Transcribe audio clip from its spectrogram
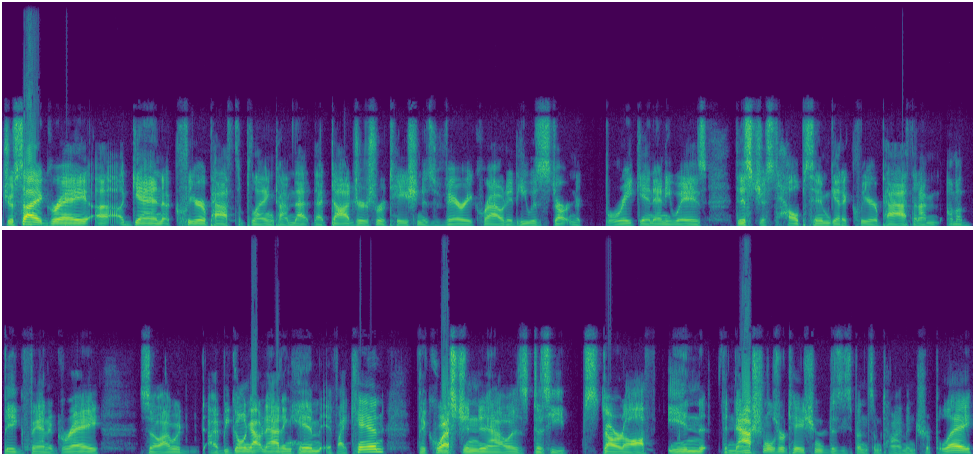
Josiah Gray, uh, again, a clear path to playing time. That that Dodgers rotation is very crowded. He was starting to break in anyways. This just helps him get a clear path, and I'm I'm a big fan of Gray. So I would I'd be going out and adding him if I can. The question now is does he start off in the Nationals rotation or does he spend some time in AAA?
